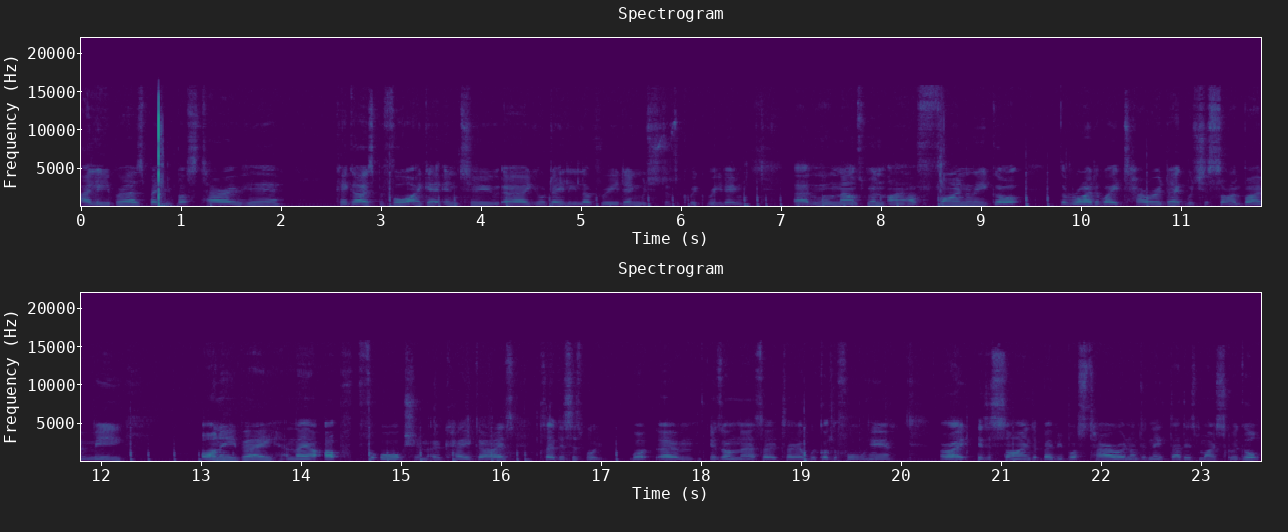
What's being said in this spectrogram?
Hi Libras, Baby Boss Tarot here. Okay guys, before I get into uh, your daily love reading, which is just a quick reading, uh, little announcement, I have finally got the Rider-Waite Tarot deck, which is signed by me, on eBay, and they are up for auction, okay guys? So this is what what um, is on there, so we've got the full here. Alright, it is signed Baby Boss Tarot, and underneath that is my squiggle.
